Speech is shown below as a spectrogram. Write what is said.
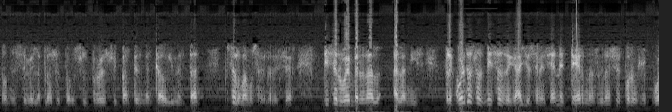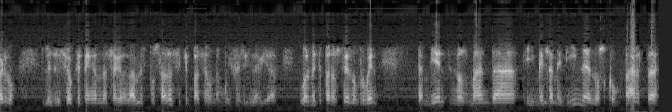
donde se ve la Plaza Toros, el Progreso y parte del Mercado Libertad, se lo vamos a agradecer. Dice Rubén Bernal Alanís, recuerdo esas misas de gallo, se me sean eternas, gracias por el recuerdo. Les deseo que tengan unas agradables posadas y que pasen una muy feliz Navidad. Igualmente para usted, don Rubén, también nos manda Imelda Medina, nos comparta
